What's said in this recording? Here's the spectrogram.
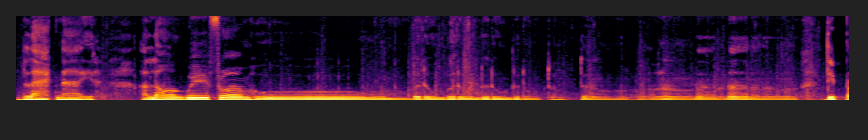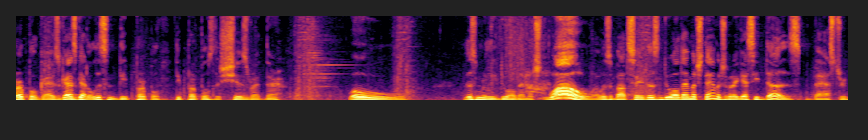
Black Knight. A long way from home. Deep Purple, guys. You guys gotta listen to Deep Purple. Deep Purple's the shiz right there. Whoa doesn't really do all that much. Whoa! I was about to say it doesn't do all that much damage, but I guess he does, bastard.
